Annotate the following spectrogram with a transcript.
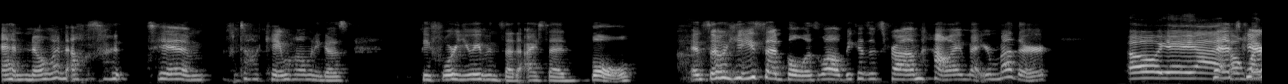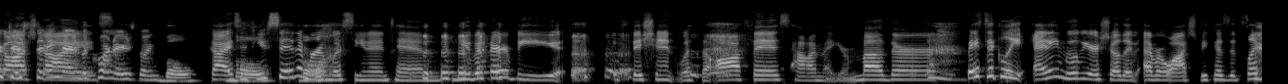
And no one else Tim came home and he goes, Before you even said I said bowl. And so he said bowl as well because it's from How I Met Your Mother. Oh yeah, yeah. Ted's oh character gosh, sitting guys. there in the corner, he's going bowl. Guys, bowl, if you sit in a bowl. room with Sina and Tim, you better be efficient with The Office, How I Met Your Mother, basically any movie or show they've ever watched, because it's like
